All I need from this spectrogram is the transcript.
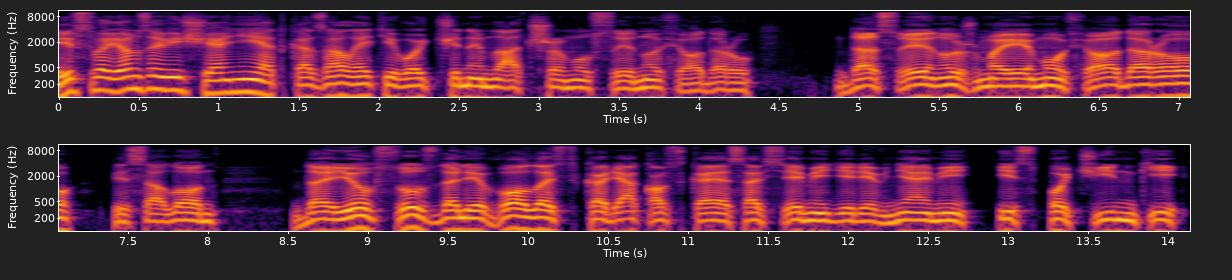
и в своем завещании отказал эти вотчины младшему сыну Федору. «Да сыну ж моему Федору», — писал он, — «даю в Суздале волость Коряковская со всеми деревнями и с починки,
